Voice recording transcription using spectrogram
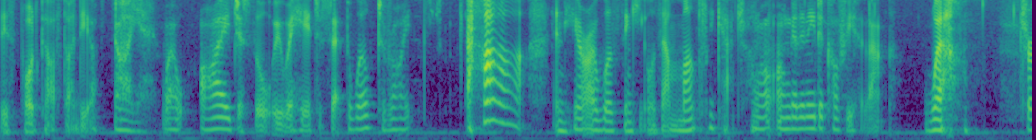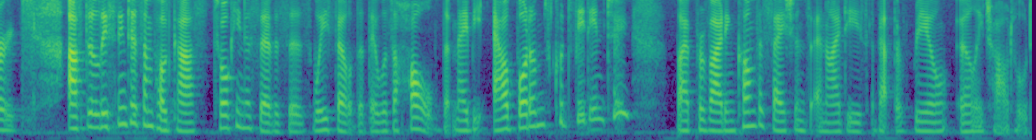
this podcast idea? Oh, yeah. Well, I just thought we were here to set the world to rights. Aha! And here I was thinking it was our monthly catch up. Well, I'm going to need a coffee for that. Well, true. After listening to some podcasts, talking to services, we felt that there was a hole that maybe our bottoms could fit into by providing conversations and ideas about the real early childhood.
